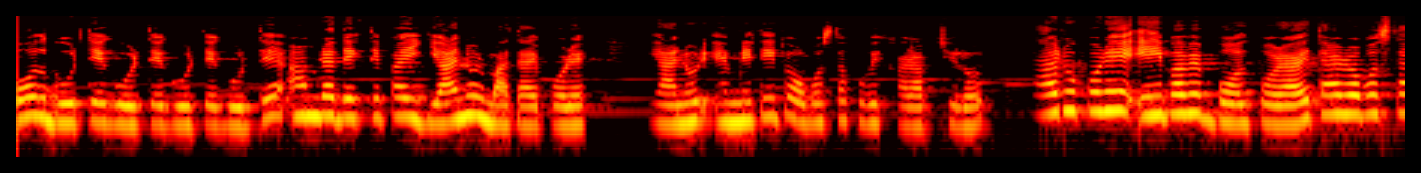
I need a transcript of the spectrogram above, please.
বল ঘুরতে ঘুরতে ঘুরতে ঘুরতে আমরা দেখতে পাই ইয়ানুর মাথায় পড়ে। ইয়ানুর এমনিতেই তো অবস্থা খুবই খারাপ ছিল। তার উপরে এইভাবে বল পড়ায় তার অবস্থা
